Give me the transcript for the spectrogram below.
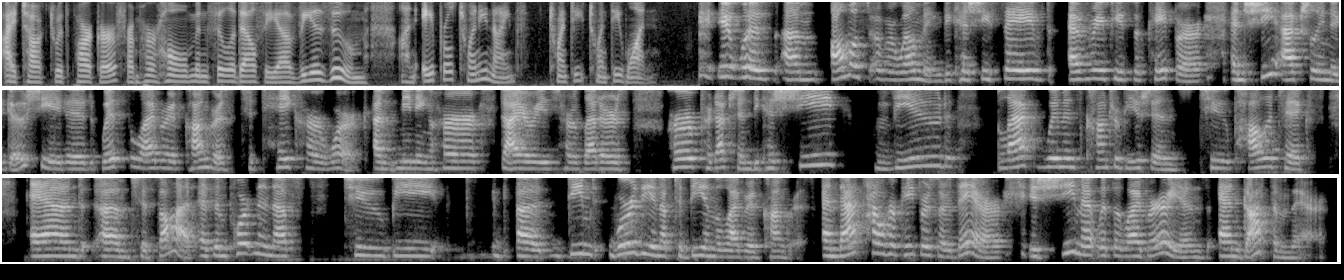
I talked with Parker from her home in Philadelphia via Zoom on April 29, 2021 it was um, almost overwhelming because she saved every piece of paper and she actually negotiated with the library of congress to take her work um, meaning her diaries her letters her production because she viewed Black women's contributions to politics and um, to thought as important enough to be uh, deemed worthy enough to be in the Library of Congress. And that's how her papers are there is she met with the librarians and got them there.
